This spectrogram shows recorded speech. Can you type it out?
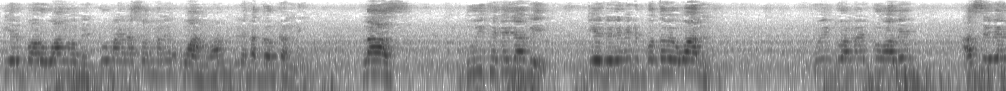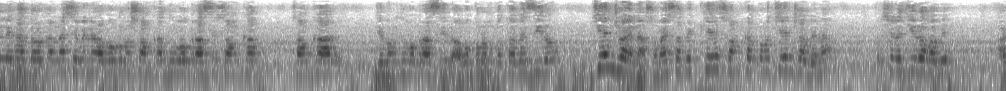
টি এর পাওয়ার ওয়ান হবে। টু মাইনাস ওয়ান মানে ওয়ান ওয়ান লেখার দরকার নেই। প্লাস দুই থেকে যাবে। টি এর ডেরিভেটিভ কত হবে? ওয়ান টু ইন্টু ওয়ান মানে টু হবে। আর সেভেন লেখার দরকার না। সেভেনের অবকলন সংখ্যা, ধ্রুবক, রাশি, সংখ্যা। সংখ্যার যে কোনো ধ্রুবক রাশির অবকলন কত হবে জিরো চেঞ্জ হয় না সময় সাপেক্ষে সংখ্যা কোনো চেঞ্জ হবে না, তাহলে সেটা জিরো হবে। আর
